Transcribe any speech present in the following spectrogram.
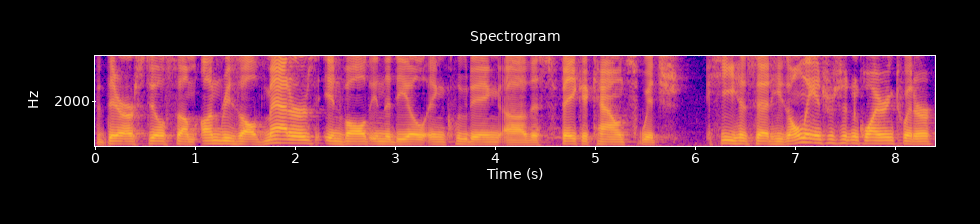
that there are still some unresolved matters involved in the deal, including uh, this fake accounts, which he has said he's only interested in acquiring Twitter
